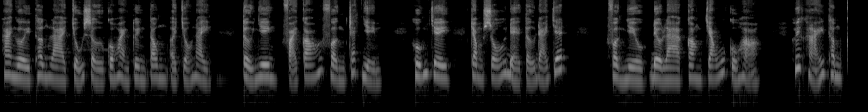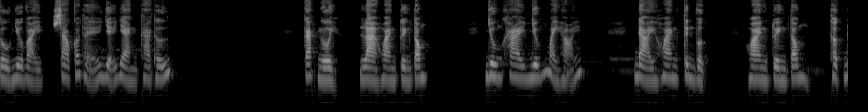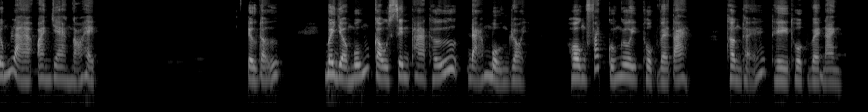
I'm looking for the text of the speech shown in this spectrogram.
Hai người thân là chủ sự của Hoàng Tuyền Tông ở chỗ này, tự nhiên phải có phần trách nhiệm. Huống chi, trong số đệ tử đã chết, phần nhiều đều là con cháu của họ. Huyết hải thâm cừu như vậy, sao có thể dễ dàng tha thứ? Các người là Hoàng Tuyền Tông. Dương Khai nhướng mày hỏi. Đại Hoàng tinh vực, Hoàng Tuyền Tông thật đúng là oan gia ngõ hẹp. Tiểu tử, bây giờ muốn cầu xin tha thứ đã muộn rồi. Hồn phách của ngươi thuộc về ta, thân thể thì thuộc về nàng.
